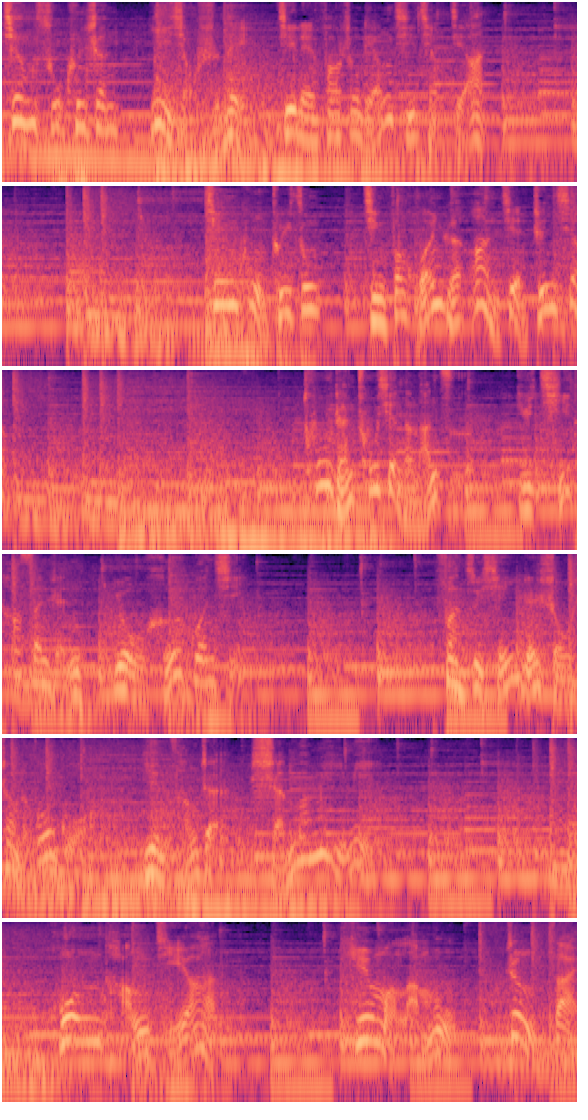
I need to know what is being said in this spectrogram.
江苏昆山一小时内接连发生两起抢劫案，监控追踪，警方还原案件真相。突然出现的男子与其他三人有何关系？犯罪嫌疑人手上的包裹隐藏着什么秘密？荒唐劫案，天网栏目正在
